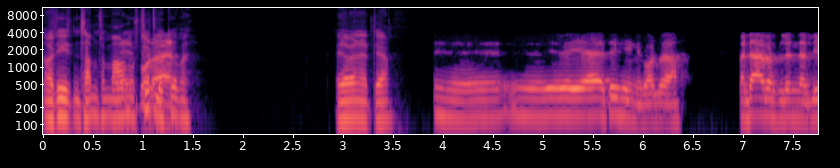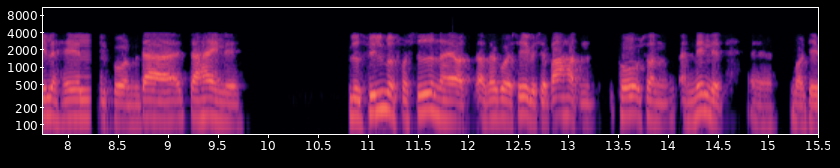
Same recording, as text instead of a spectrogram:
Nå, det er den samme som Magnus øh, kører med? Eller hvordan er det der? Øh, ja, det kan egentlig godt være. Men der er i hvert fald den der lille hale på, men der, der har egentlig blevet filmet fra siden af, og, og der kunne jeg se, hvis jeg bare har den på sådan almindeligt, øh, hvor det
